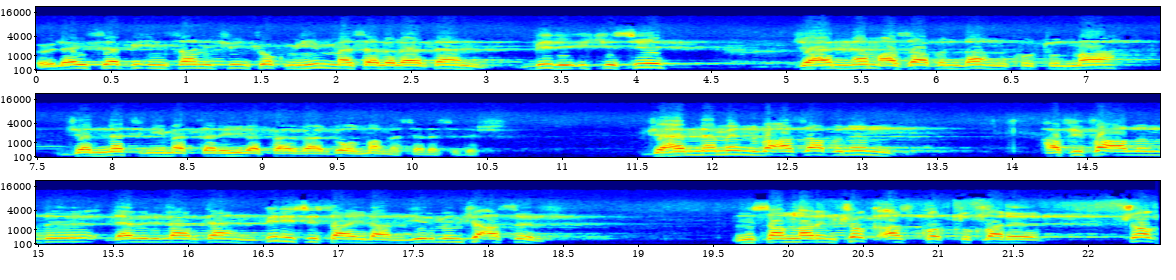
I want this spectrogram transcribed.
Öyleyse bir insan için çok mühim meselelerden biri ikisi, cehennem azabından kurtulma, cennet nimetleriyle perverde olma meselesidir. Cehennemin ve azabının hafife alındığı devirlerden birisi sayılan 20. asır, insanların çok az korktukları, çok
